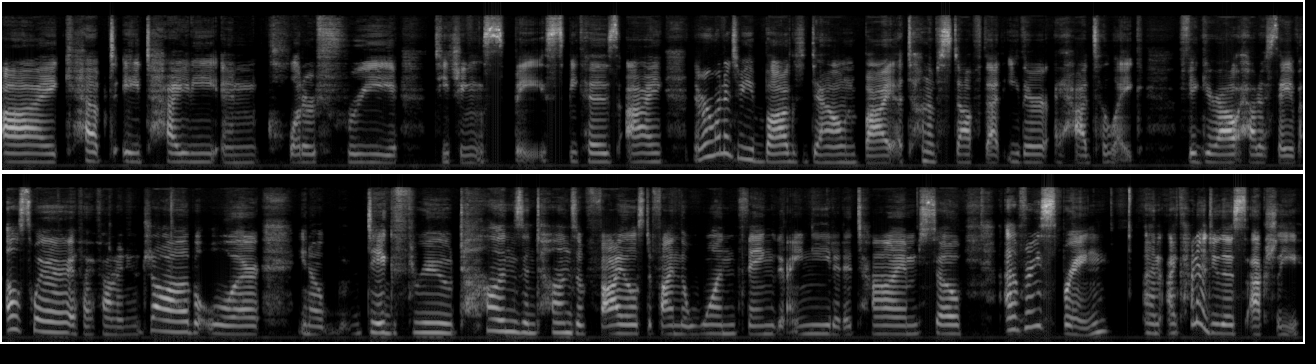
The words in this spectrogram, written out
I kept a tidy and clutter free teaching space because I never wanted to be bogged down by a ton of stuff that either I had to like figure out how to save elsewhere if I found a new job, or, you know, dig through tons and tons of files to find the one thing that I need at a time. So every spring, and I kind of do this actually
